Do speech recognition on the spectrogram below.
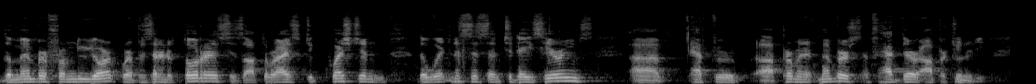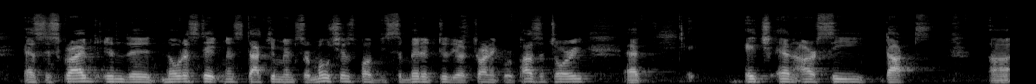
the member from New York, Representative Torres, is authorized to question the witnesses in today's hearings uh, after uh, permanent members have had their opportunity. As described in the notice statements, documents, or motions will be submitted to the electronic repository at HNRC docs, uh,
